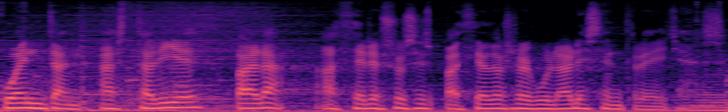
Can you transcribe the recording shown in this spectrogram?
cuentan hasta 10 para hacer esos espaciados regulares entre ellas.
